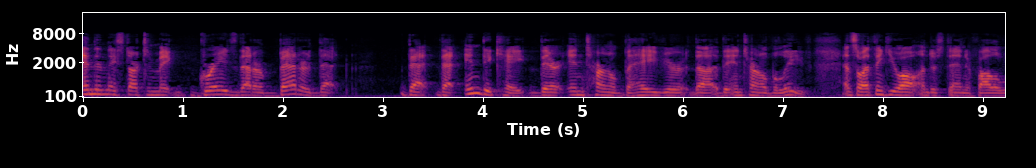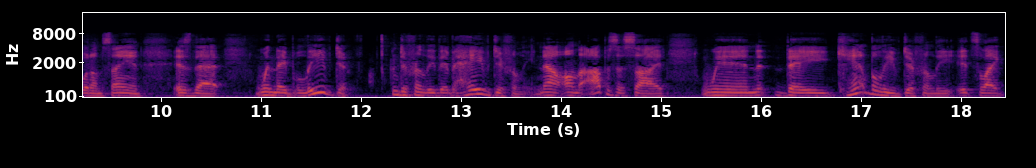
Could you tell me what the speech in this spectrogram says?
And then they start to make grades that are better that that that indicate their internal behavior, the the internal belief. And so I think you all understand and follow what I'm saying is that when they believed believe differently, they behave differently. Now, on the opposite side, when they can't believe differently, it's like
